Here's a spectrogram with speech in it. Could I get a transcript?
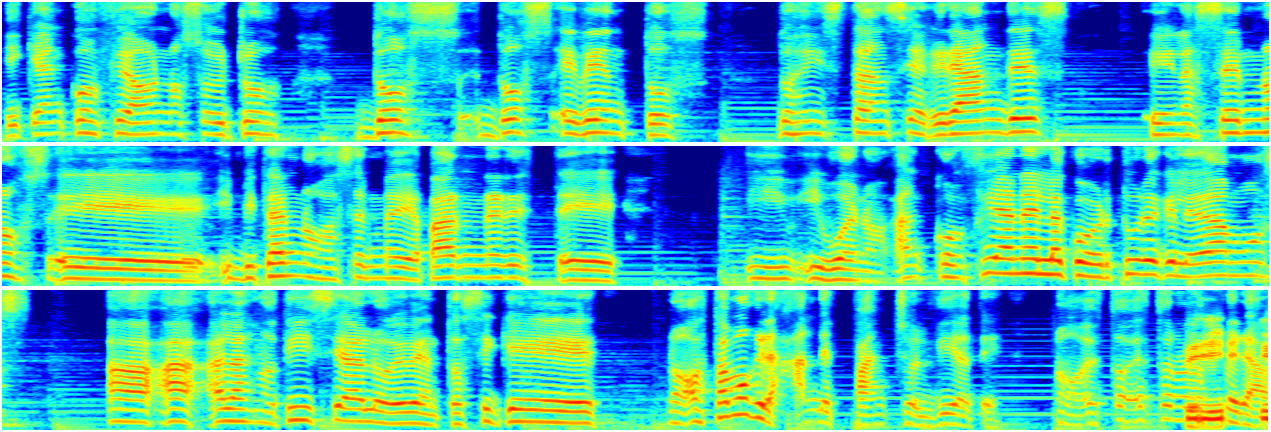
y que han confiado en nosotros dos, dos eventos, dos instancias grandes en hacernos, eh, invitarnos a ser media partner, este, y, bueno, confían en la cobertura que le damos a, a, las noticias, a los eventos. Así que, no, estamos grandes, Pancho, olvídate. No, esto, esto no lo esperaba.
